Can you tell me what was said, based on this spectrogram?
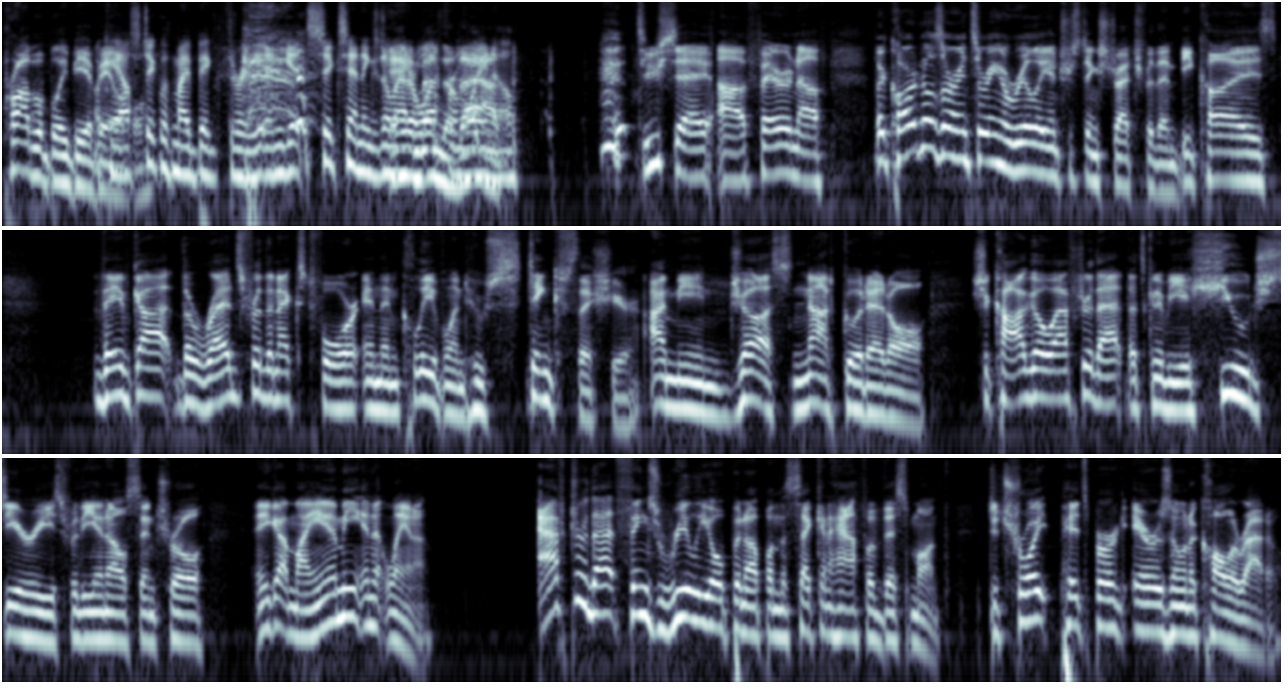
probably be available. Okay, I'll stick with my big three and get six innings no matter what from that. Wayno. Touche. Uh, fair enough. The Cardinals are entering a really interesting stretch for them because they've got the Reds for the next four and then Cleveland, who stinks this year. I mean, just not good at all. Chicago after that, that's going to be a huge series for the NL Central. And you got Miami and Atlanta. After that, things really open up on the second half of this month Detroit, Pittsburgh, Arizona, Colorado.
